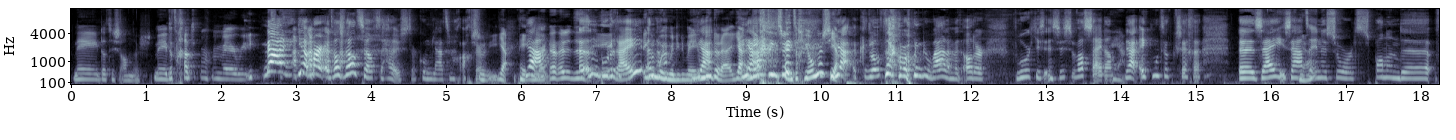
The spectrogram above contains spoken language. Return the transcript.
Nee, dat is anders. Nee, dat gaat over Mary. Ja, maar het was wel hetzelfde huis. Daar kom je later nog achter. Sorry, ja. Nee, Ja, maar, eh, Een boerderij. Ik, ik een- bemoei me niet mee. ja. Een boerderij, ja. Ja. 1920, jongens, ja. Ja. klopt. Daar woont Nuala met al haar broertjes en zussen. Was zij dan? Ja. Ik moet ook zeggen, zij zaten in een soort spannende, of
